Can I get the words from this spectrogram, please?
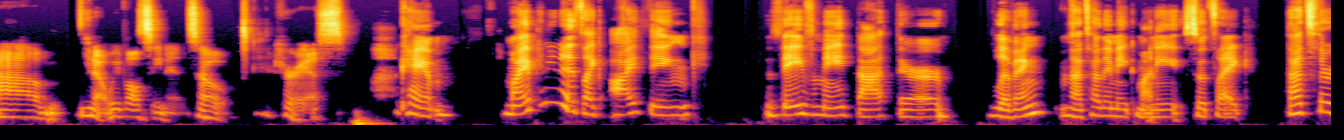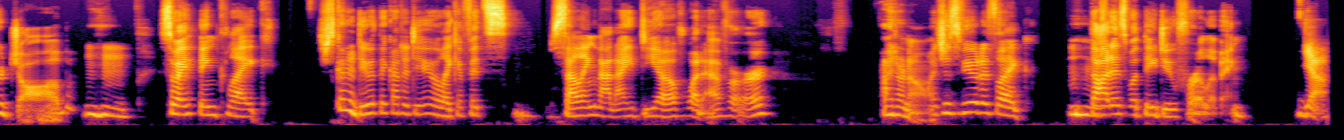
Um, you know, we've all seen it. So curious. Okay. My opinion is like I think they've made that their living and that's how they make money. So it's like that's their job. Mm-hmm. So I think like just gotta do what they gotta do. Like if it's selling that idea of whatever, I don't know. I just view it as like Mhm. that is what they do for a living. Yeah.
